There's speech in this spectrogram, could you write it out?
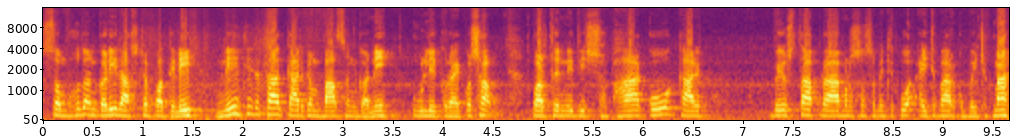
सम्बोधन गरी राष्ट्रपतिले नीति तथा कार्यक्रम वाचन गर्ने उल्लेख रहेको छ। प्रतिनिधि सभाको कार्य व्यवस्था परामर्श समितिको आइतबारको बैठकमा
